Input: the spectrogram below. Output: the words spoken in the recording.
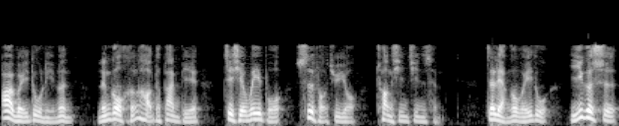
二维度理论能够很好的判别这些微博是否具有创新精神。这两个维度，一个是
